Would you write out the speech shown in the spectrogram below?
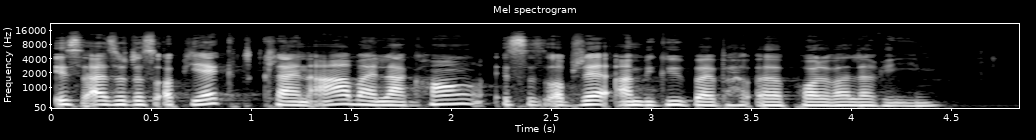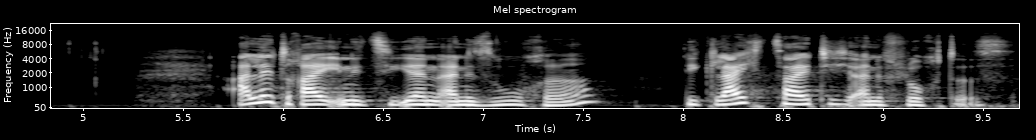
ist also das Objekt, klein a bei Lacan, ist das Objet ambigu bei äh, Paul Valéry. Alle drei initiieren eine Suche, die gleichzeitig eine Flucht ist.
